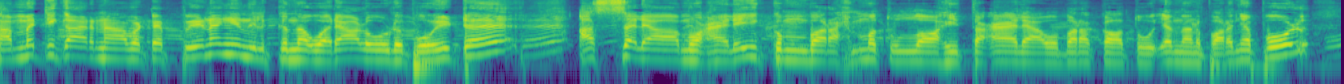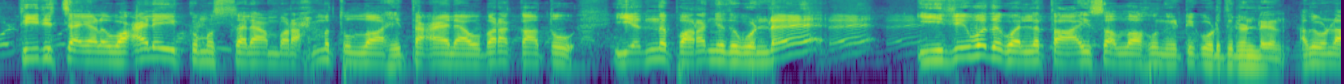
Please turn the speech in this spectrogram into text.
കമ്മിറ്റിക്കാരനാവട്ടെ പിണങ്ങി നിൽക്കുന്ന ഒരാളോട് പോയിട്ട് അസ്സലാമു അലൈക്കും വറഹ്മത്തുള്ളാഹി തആല വബറകാത്തു എന്നാണ് പറഞ്ഞപ്പോൾ തിരിച്ചയാൾ വഅലൈക്കും അസ്സലാം വറഹ്മത്തുള്ളാഹി തആല വബറകാത്തു എന്ന് പറഞ്ഞതുകൊണ്ട് ഇരുപത് കൊല്ലത്തെ ആയുസ് അള്ളാഹു നീട്ടിക്കൊടുത്തിട്ടുണ്ട്. അതുകൊണ്ട്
